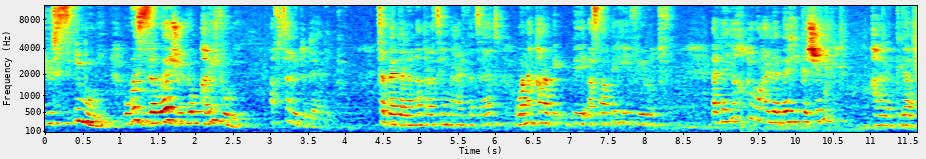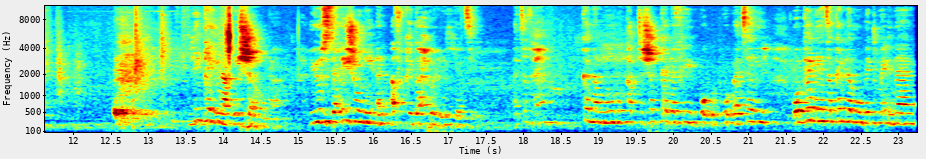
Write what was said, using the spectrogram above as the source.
يسئمني والزواج يقرفني. أفترض ذلك. تبادل نظرة مع الفتاة ونقر بأصابعه في لطف. ألا يخطر على بالك شيء؟ قالت لا. لكي نعيش هنا. يزعجني أن أفقد حريتي. أتفهم؟ كان النور قد تشكل في بؤبؤتيه وكان يتكلم باطمئنان.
